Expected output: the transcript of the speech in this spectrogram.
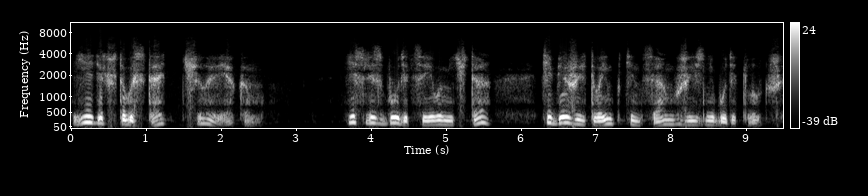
едет, чтобы стать человеком. Если сбудется его мечта, тебе же и твоим птенцам в жизни будет лучше.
